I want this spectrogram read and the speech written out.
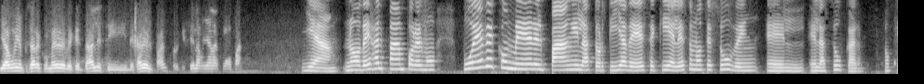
ya voy a empezar a comer vegetales y dejar el pan, porque si en la mañana como pan. Ya, no, deja el pan por el momento. Puedes comer el pan y las tortillas de Ezequiel, eso no te suben el, el azúcar, ¿ok?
